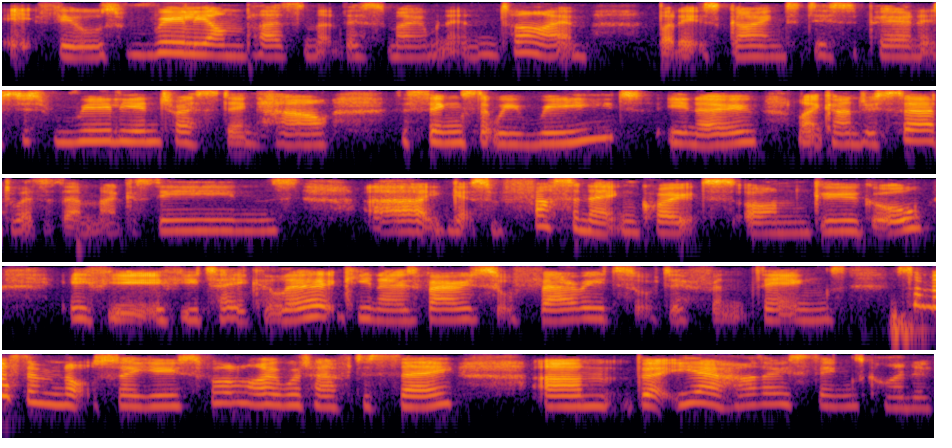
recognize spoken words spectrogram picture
It feels really unpleasant at this moment in time but it's going to disappear. And it's just really interesting how the things that we read you know like andrea said whether they're magazines uh, you can get some fascinating quotes on google. If you if you take a look you know it's very sort of varied sort of different things. Some of them not so useful i would have to say. Um, but yeah how those things kind of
